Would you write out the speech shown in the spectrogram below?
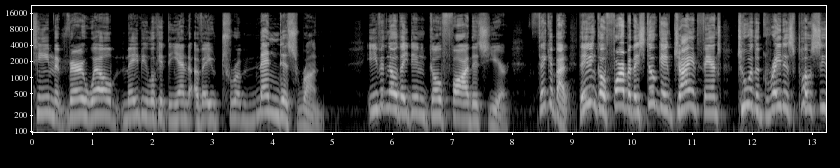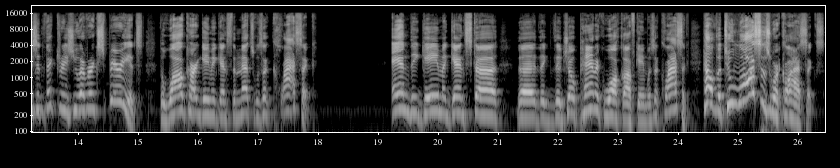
team that very well maybe look at the end of a tremendous run. Even though they didn't go far this year. Think about it. They didn't go far, but they still gave Giant fans two of the greatest postseason victories you ever experienced. The wild card game against the Mets was a classic. And the game against uh, the, the, the Joe Panik walk-off game was a classic. Hell, the two losses were classics.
